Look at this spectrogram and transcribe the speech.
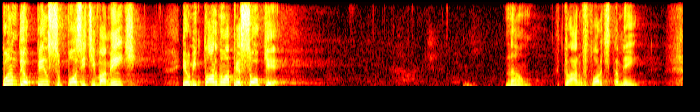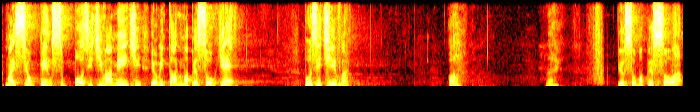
Quando eu penso positivamente, eu me torno uma pessoa o quê? Não, claro, forte também. Mas se eu penso positivamente, eu me torno uma pessoa o quê? Positiva. Ó, né? Eu sou uma pessoa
